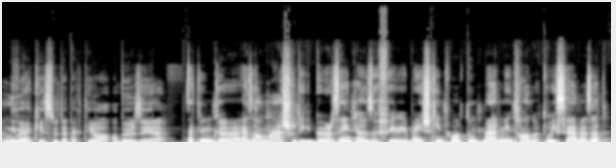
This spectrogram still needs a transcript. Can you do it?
mivel készültetek ti a, a bőrzére? Nekünk ez a második bőrzénk, előző fél évben is kint voltunk már, mint hallgatói szervezet.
